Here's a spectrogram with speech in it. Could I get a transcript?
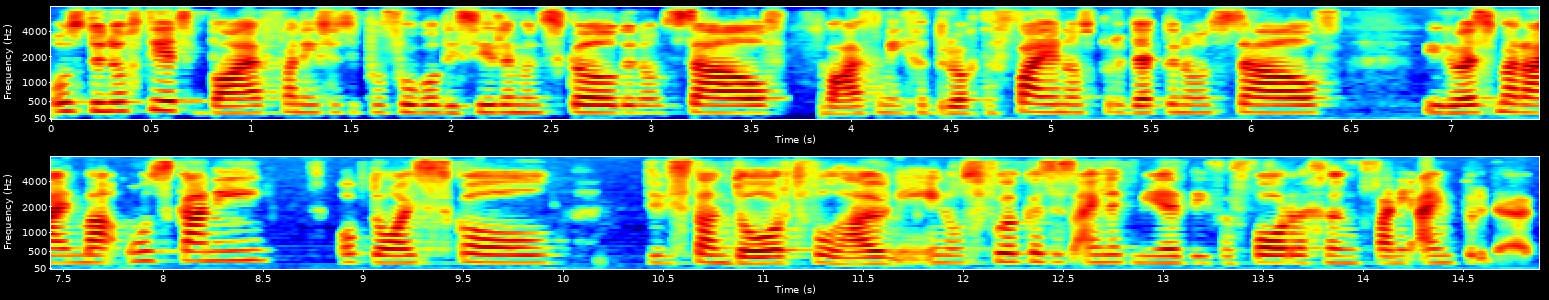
Ons doen nog steeds baie van die soos byvoorbeeld die suurlemoenskil doen ons self, baie van die gedroogde vye in ons produkte doen ons self, die roosmaryn, maar ons kan nie op daai skaal die standaard volhou nie en ons fokus is eintlik meer die vervaardiging van die eindproduk.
